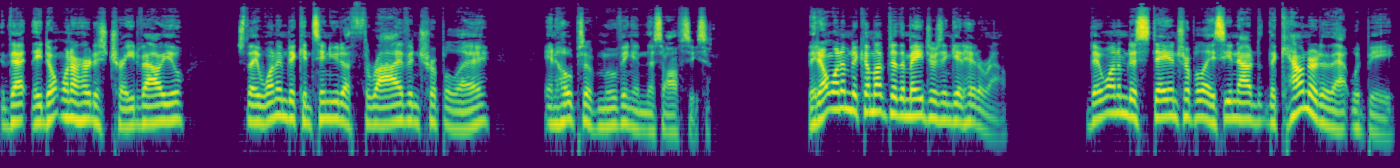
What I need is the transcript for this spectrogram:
that they don't want to hurt his trade value? So they want him to continue to thrive in AAA in hopes of moving him this offseason. They don't want him to come up to the majors and get hit around. They want him to stay in AAA. See, now the counter to that would be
